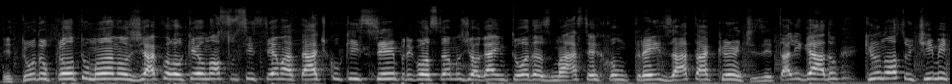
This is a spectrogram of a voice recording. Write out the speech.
E tudo pronto, manos, já coloquei o nosso sistema tático que sempre gostamos de jogar em todas Master com três atacantes. E tá ligado que o nosso time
